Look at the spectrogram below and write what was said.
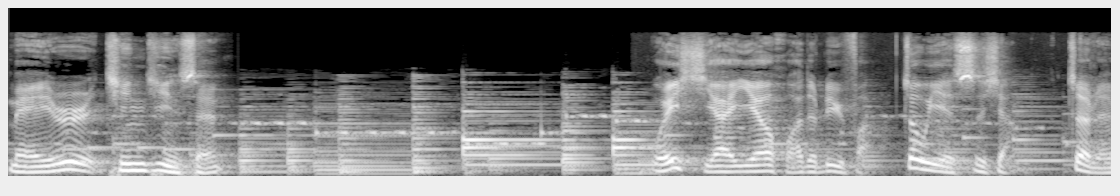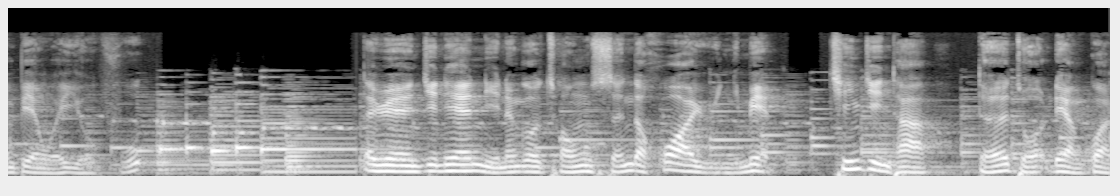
每日亲近神，唯喜爱耶和华的律法，昼夜思想，这人便为有福。但愿今天你能够从神的话语里面亲近他，得着亮光。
